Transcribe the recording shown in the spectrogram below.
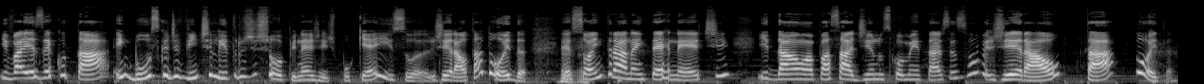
e vai executar em busca de 20 litros de chopp, né, gente? Porque é isso, geral tá doida. É só entrar na internet e dar uma passadinha nos comentários, vocês vão ver. Geral tá doida.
